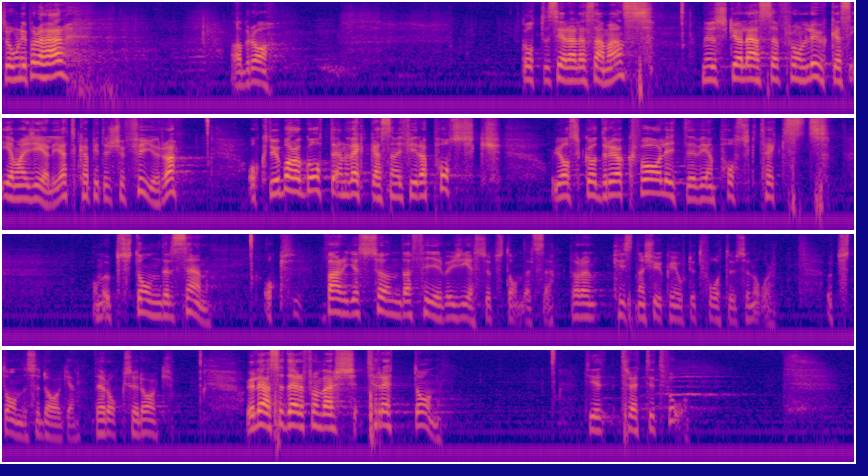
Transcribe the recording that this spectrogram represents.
Tror ni på det här? Ja, bra. Gott att se er allesammans. Nu ska jag läsa från Lukas evangeliet kapitel 24. Och det är bara gått en vecka sedan vi firar påsk. Och jag ska dröja kvar lite vid en påsktext om uppståndelsen. Och varje söndag firar vi Jesu uppståndelse. Det har den kristna kyrkan gjort i 2000 år. Uppståndelsedagen, det är det också idag. Jag läser därifrån vers 13 till 32.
